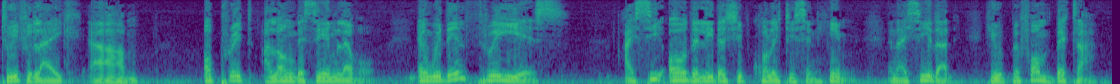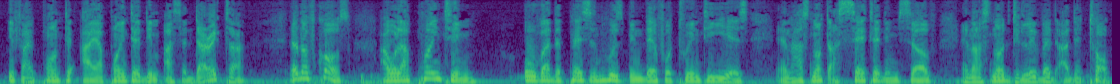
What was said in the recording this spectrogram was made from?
to, if you like, um, operate along the same level. And within three years, I see all the leadership qualities in him, and I see that he will perform better if I appointed, I appointed him as a director. Then, of course, I will appoint him over the person who's been there for 20 years and has not asserted himself and has not delivered at the top.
